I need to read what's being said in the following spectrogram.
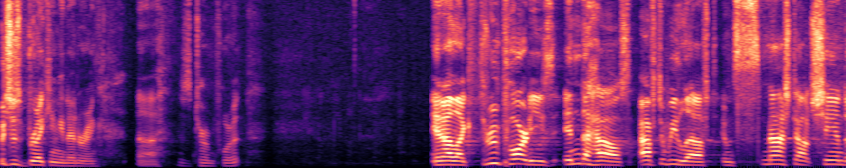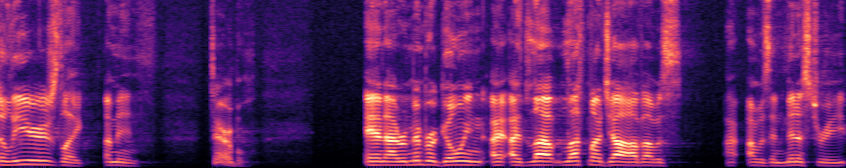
which is breaking and entering. Uh, there's a term for it. And I like threw parties in the house after we left and smashed out chandeliers. Like, I mean, terrible. And I remember going, I, I left my job. I was, I, I was in ministry,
